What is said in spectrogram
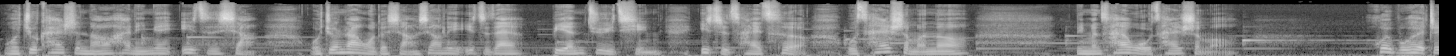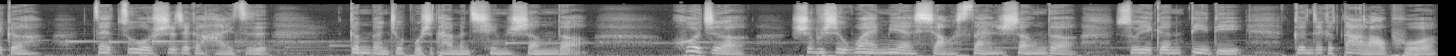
我就开始脑海里面一直想，我就让我的想象力一直在编剧情，一直猜测。我猜什么呢？你们猜我猜什么？会不会这个在做事这个孩子根本就不是他们亲生的，或者是不是外面小三生的，所以跟弟弟跟这个大老婆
